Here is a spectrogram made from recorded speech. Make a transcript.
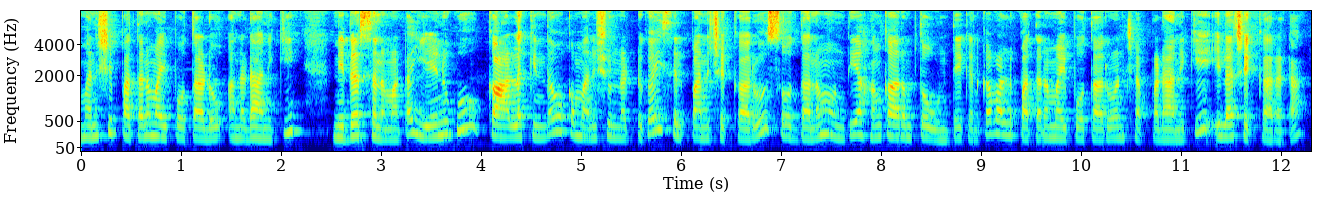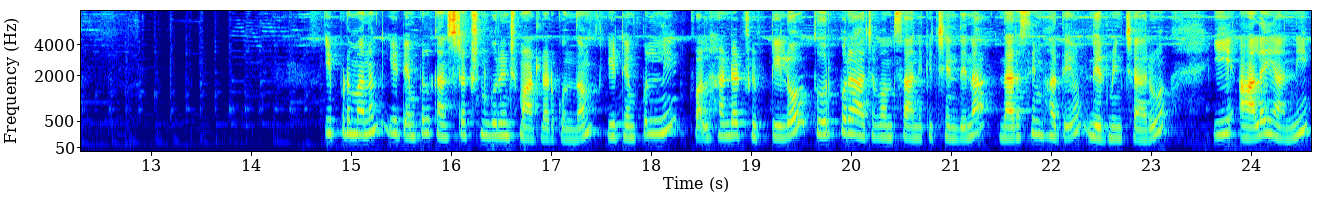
మనిషి పతనం అయిపోతాడు అనడానికి నిదర్శనమట. ఏనుగు కాళ్ళ కింద ఒక మనిషి ఉన్నట్టుగా ఈ శిల్పాన్ని చెక్కారు. సో ధనం ఉండి అహంకారంతో ఉంటే కనుక వాళ్ళు పతనం అయిపోతారు అని చెప్పడానికి ఇలా చెక్కారట. ఇప్పుడు మనం ఈ టెంపుల్ కన్స్ట్రక్షన్ గురించి మాట్లాడుకుందాం. ఈ టెంపుల్ని ట్వెల్వ్ హండ్రెడ్ ఫిఫ్టీలో తూర్పు రాజవంశానికి చెందిన నరసింహదేవ్ నిర్మించారు. ఈ ఆలయాన్ని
